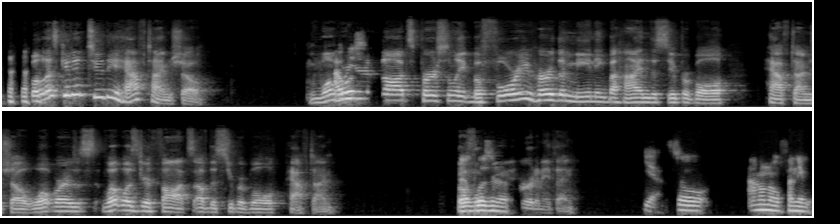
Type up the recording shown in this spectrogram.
well, let's get into the halftime show. What were was- your thoughts personally before you heard the meaning behind the Super Bowl halftime show? What was what was your thoughts of the Super Bowl halftime? I wasn't- you heard anything. yeah. So I don't know if any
